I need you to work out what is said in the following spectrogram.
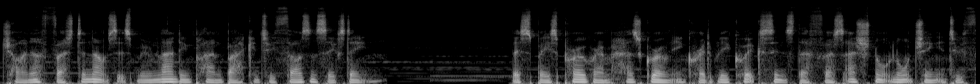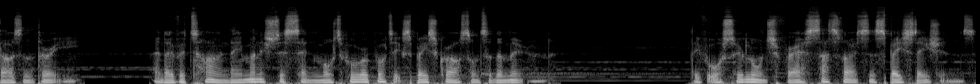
China first announced its moon landing plan back in 2016. Their space program has grown incredibly quick since their first astronaut launching in 2003, and over time they managed to send multiple robotic spacecrafts onto the moon. They've also launched various satellites and space stations,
